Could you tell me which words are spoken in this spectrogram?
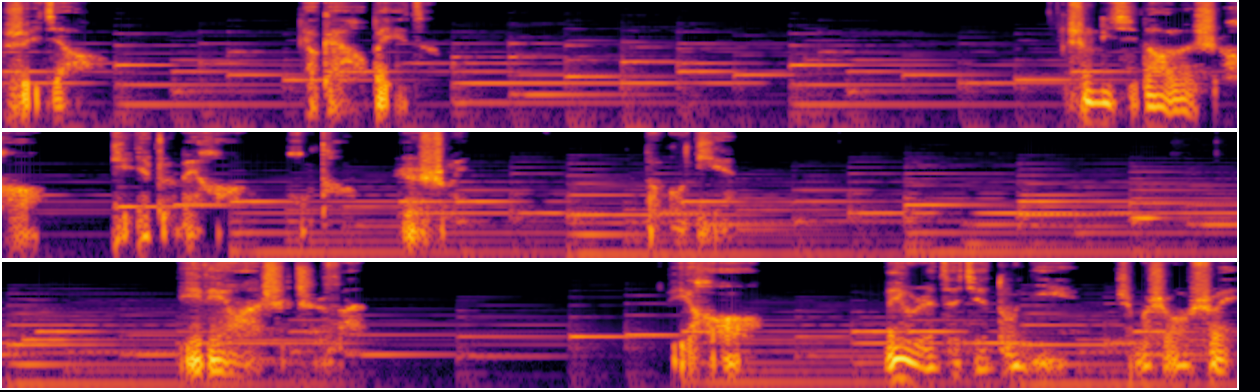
睡觉要盖好被子。生理期到了时候，提前准备好红糖、热水、暖宫贴，一定要按时吃饭。以后没有人再监督你什么时候睡，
